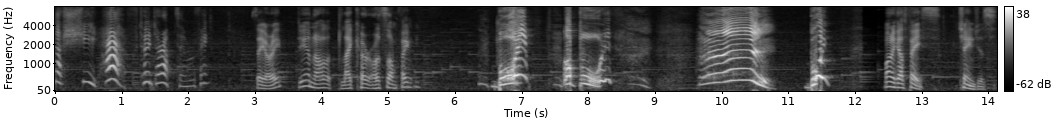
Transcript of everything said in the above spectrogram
does she have to interrupt everything? Sayori, do you not like her or something? Boy! A boy! boy! Monika's face changes.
